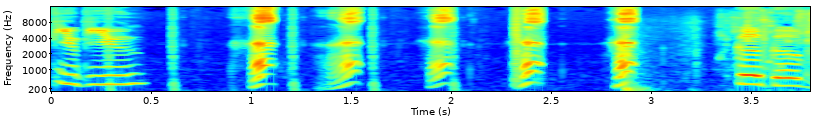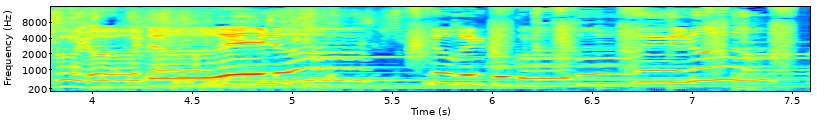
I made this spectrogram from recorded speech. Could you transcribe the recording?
Piou piou. Coco bouloudou, hello. Nouvelle coco hello. Ah.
